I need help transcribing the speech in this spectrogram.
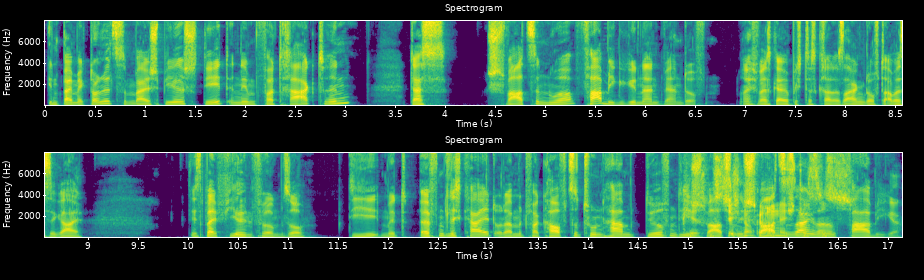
in, bei McDonalds zum Beispiel steht in dem Vertrag drin, dass Schwarze nur farbige genannt werden dürfen. Ich weiß gar nicht, ob ich das gerade sagen durfte, aber ist egal. Ist bei vielen Firmen so. Die mit Öffentlichkeit oder mit Verkauf zu tun haben, dürfen die okay, Schwarze nicht Schwarze nicht. sagen, das sondern farbige.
